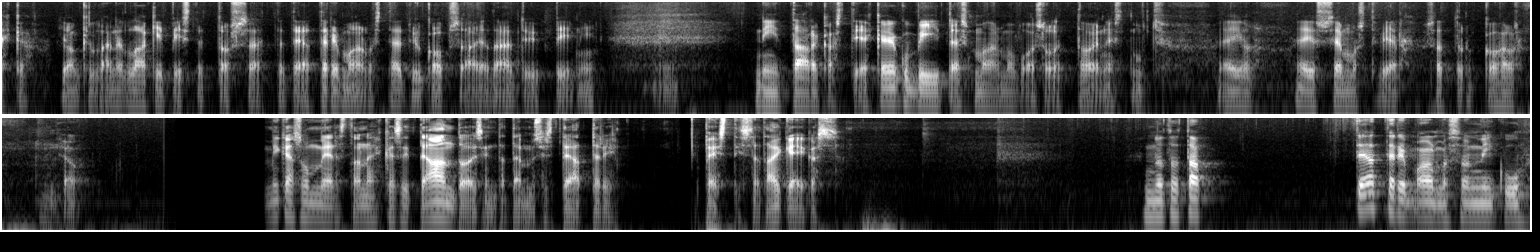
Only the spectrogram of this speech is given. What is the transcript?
ehkä jonkinlainen lakipiste tuossa, että teatterimaailmassa täytyy kopsaa jotain tyyppiä niin, mm. niin tarkasti. Ehkä joku Beatles-maailma voisi olla toinen, mutta ei ole, ei ole semmoista vielä sattunut kohdalla. Joo. Mikä sun mielestä on ehkä sitten antoisinta tämmöisessä teatteripestissä tai keikassa? No tota, teatterimaailmassa on niinku,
